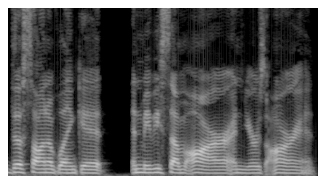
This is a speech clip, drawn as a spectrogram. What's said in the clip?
the sauna blanket, and maybe some are and yours aren't,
